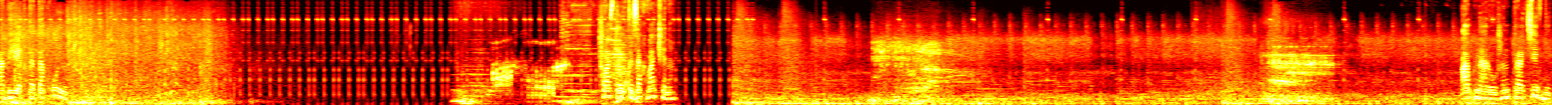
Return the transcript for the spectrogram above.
Объект атакуют. Захвачена. Обнаружен противник.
